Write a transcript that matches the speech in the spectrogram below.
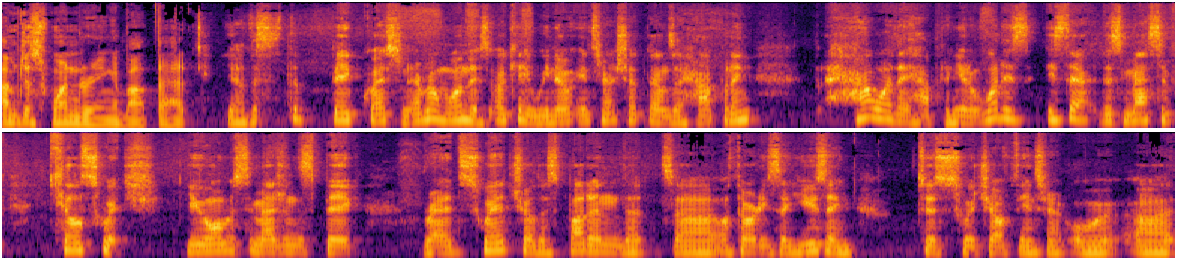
I'm just wondering about that. Yeah, this is the big question. Everyone wonders. Okay, we know internet shutdowns are happening, but how are they happening? You know, what is is there this massive kill switch? You almost imagine this big red switch or this button that uh, authorities are using to switch off the internet, or uh,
